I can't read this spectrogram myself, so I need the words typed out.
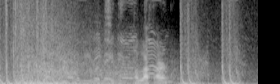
One enemy remaining. Girl Oh, left down. aren't.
